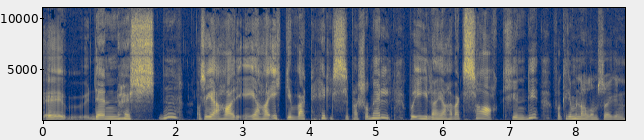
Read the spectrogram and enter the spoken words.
eh, den høsten Altså, jeg har, jeg har ikke vært helsepersonell på Ila, jeg har vært sakkyndig for kriminalomsorgen.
